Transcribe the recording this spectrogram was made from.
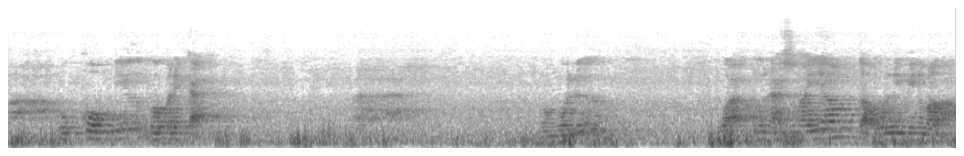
uh, hukum dia berberikat uh, Memula Waktu nak semayang Tak boleh minum arak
